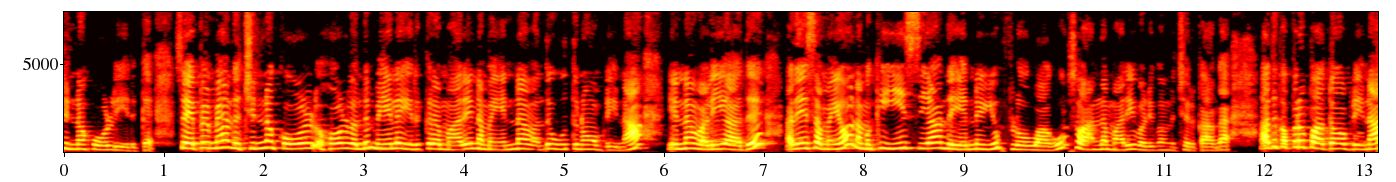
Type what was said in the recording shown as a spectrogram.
சின்ன ஹோல் இருக்குது ஸோ எப்பயுமே அந்த சின்ன ஹோல் ஹோல் வந்து மேலே இருக்கிற மாதிரி நம்ம எண்ணெய் வந்து ஊற்றினோம் அப்படின்னா எண்ணெய் வழியாது. அதே சமயம் நமக்கு ஈஸியாக அந்த எண்ணெயும் ஃப்ளோ ஆகும். ஸோ அந்த மாதிரி வடிவமைச்சிருக்காங்க. அதுக்கப்புறம் பார்த்தோம் அப்படின்னா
